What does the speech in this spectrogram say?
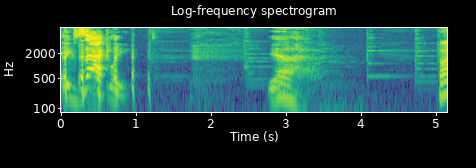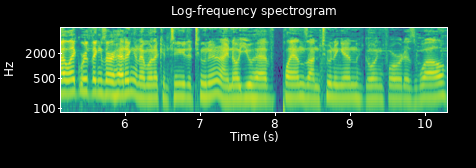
Exactly. yeah. No, I like where things are heading, and I'm going to continue to tune in. I know you have plans on tuning in going forward as well.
